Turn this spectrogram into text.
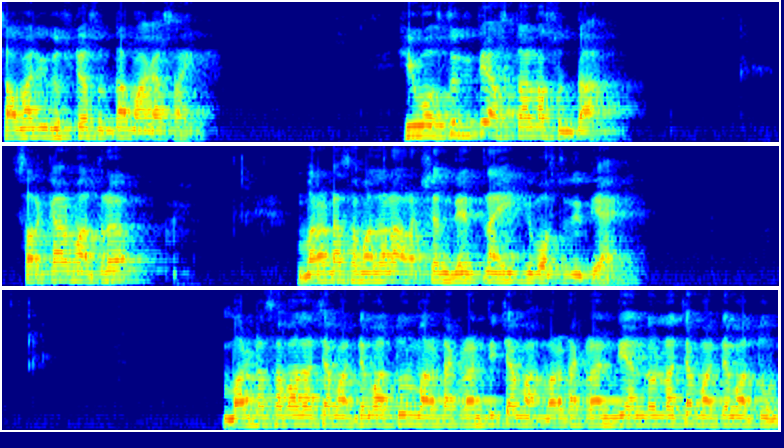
सामाजिकदृष्ट्या सुद्धा मागास आहे. ही वस्तुस्थिती असताना सुद्धा सरकार मात्र मराठा समाजाला आरक्षण देत नाही ही वस्तुस्थिती आहे. मराठा समाजाच्या माध्यमातून मराठा क्रांतीच्या मराठा क्रांती आंदोलनाच्या माध्यमातून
